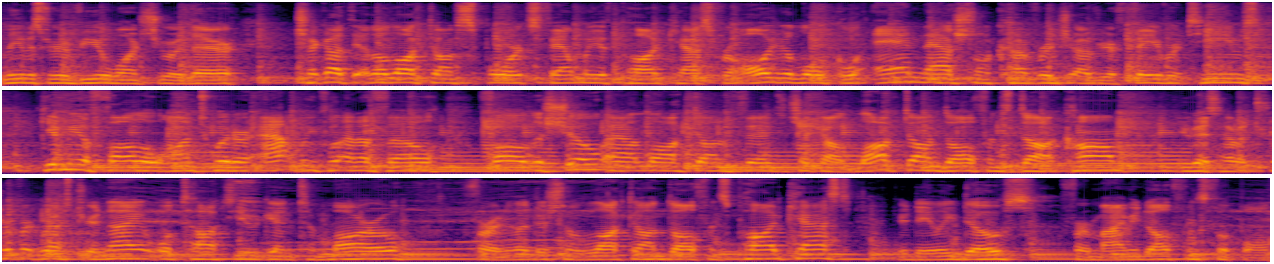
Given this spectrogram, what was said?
leave us a review once you are there. Check out the other Locked On Sports family of podcasts for all your local and national coverage of your favorite teams. Give me a follow on Twitter at Wingfield NFL. Follow the show at Locked On Fins. Check out LockedOnDolphins.com. You guys have a terrific rest of your night. We'll talk to you again tomorrow for another edition of Locked On Dolphins podcast, your daily dose for Miami Dolphins football.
